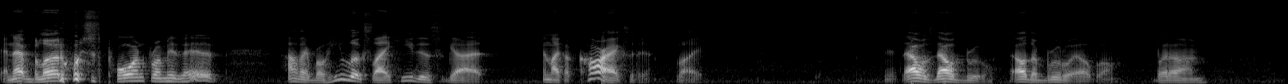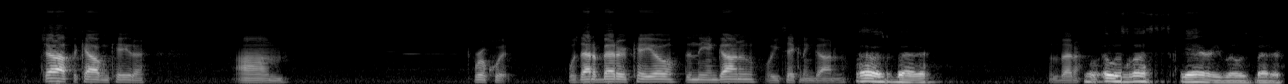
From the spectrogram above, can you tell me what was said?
and that blood was just pouring from his head. I was like, bro, he looks like he just got in like a car accident. Like that was that was brutal. That was a brutal elbow. But um, shout outs to Calvin Kattar. Um, real quick, was that a better KO than the Ngannou? or you taking Ngannou? that was better. It Was better? It was less scary, but it was better.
